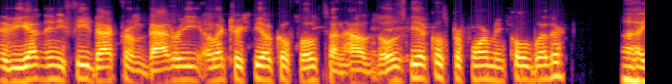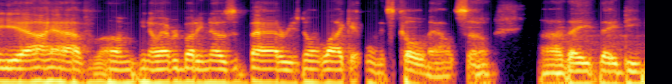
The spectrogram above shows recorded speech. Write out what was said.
Have you gotten any feedback from battery electric vehicle folks on how those vehicles perform in cold weather? Uh, yeah, I have. Um, you know, everybody knows that batteries don't like it when it's cold out, so uh, they they de-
